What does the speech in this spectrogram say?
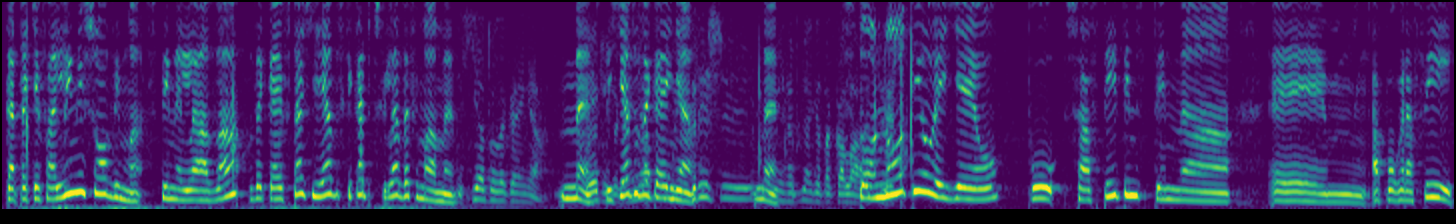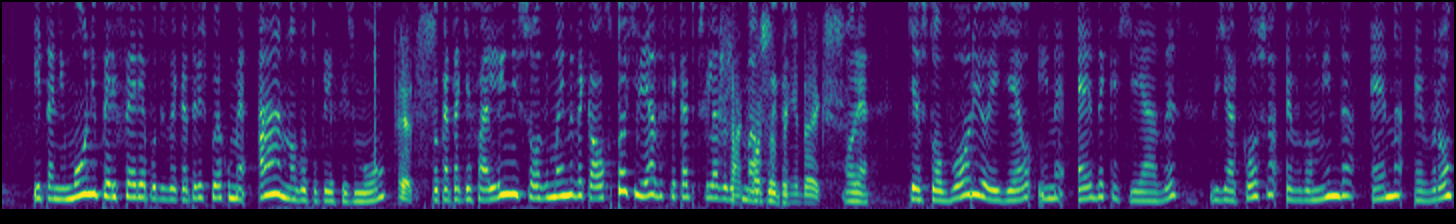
Κατά κεφαλήν εισόδημα στην Ελλάδα 17.000 και κάτι ψηλά δεν θυμάμαι. Στοιχεία του 19. Ναι, στοιχεία του 19. ναι. Είναι πια για τα καλά, Στο νότιο Αιγαίο που σε αυτή την στην, ε, απογραφή ήταν η μόνη περιφέρεια από τις 13 που έχουμε άνοδο του πληθυσμού. Έτσι. Το κατακεφαλήν εισόδημα είναι 18.000 και κάτι ψηλά δεν θυμάμαι που είπες. Ωραία και στο Βόρειο Αιγαίο είναι 11.271 ευρώ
